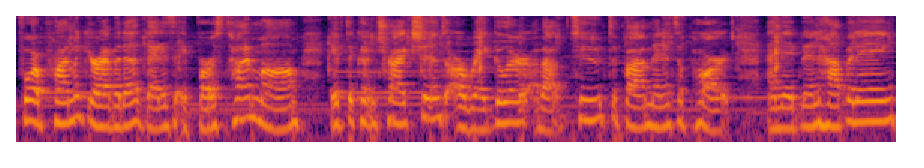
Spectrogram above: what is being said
For a prima gravida, that is a first time mom, if the contractions are regular, about two to five minutes apart, and they've been happening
